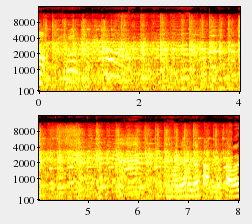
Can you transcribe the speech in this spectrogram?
มามาแล้วมาแล้วป่ามาแล้วป่ามัน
